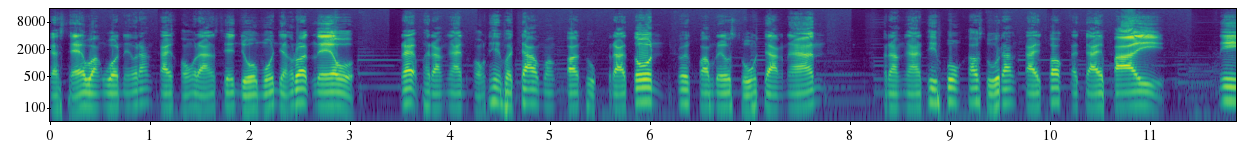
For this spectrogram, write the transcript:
กระแสวังวนในร่างกายของหลานเซนโยหมุนอย่างรวดเร็ว และพลังงานของเทพเจ้ามังกรถูกกระตุ้นด้วยความเร็วสูงจากนั้น พลังงานที่พุ่งเข้าสู่ร่างกายก็กระจายไป นี่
